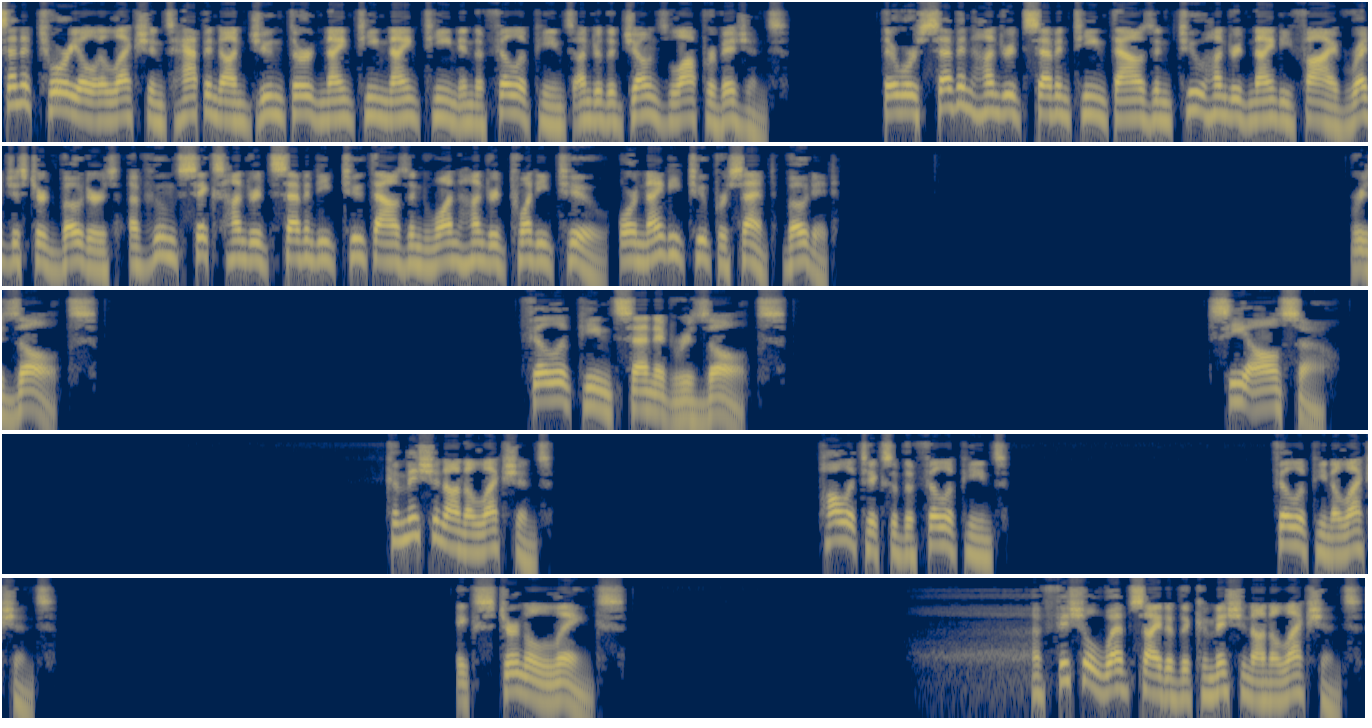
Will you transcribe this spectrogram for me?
Senatorial elections happened on June 3, 1919 in the Philippines under the Jones Law provisions. There were 717,295 registered voters, of whom 672,122, or 92%, voted. Results Philippine Senate results See also. Commission on Elections. Politics of the Philippines. Philippine elections. External links. Official website of the Commission on Elections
